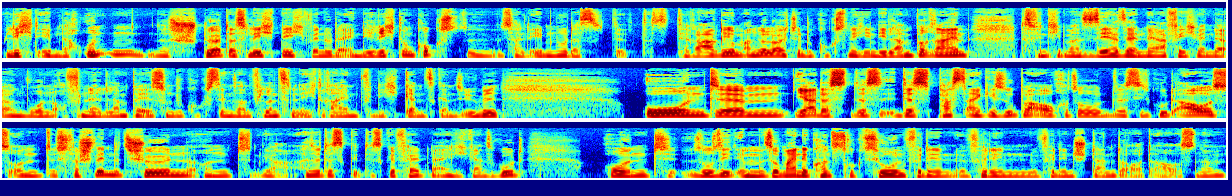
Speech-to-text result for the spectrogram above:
Licht eben nach unten. Das stört das Licht nicht, wenn du da in die Richtung guckst. Ist halt eben nur das, das Terrarium angeleuchtet und du guckst nicht in die Lampe rein. Das finde ich immer sehr, sehr nervig, wenn da irgendwo eine offene Lampe ist und du guckst in so ein Pflanzenlicht rein. Finde ich ganz, ganz übel. Und ähm, ja, das, das, das passt eigentlich super auch so, das sieht gut aus und es verschwindet schön und ja, also das, das gefällt mir eigentlich ganz gut. Und so sieht immer so meine Konstruktion für den, für den, für den Standort aus. Ne?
